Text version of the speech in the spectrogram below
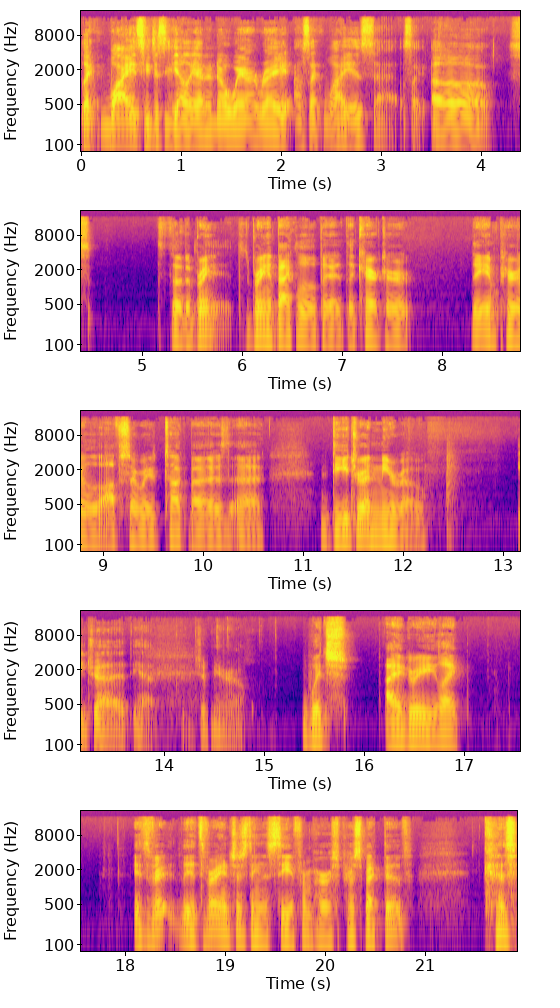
Like, why is he just yelling out of nowhere? Right? I was like, why is that? I was like, oh, So to bring to bring it back a little bit, the character, the Imperial officer we talked about is uh, Dedra Meero, Idra, yeah, Jamiro. which I agree. Like, it's very it's very interesting to see it from her perspective, because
